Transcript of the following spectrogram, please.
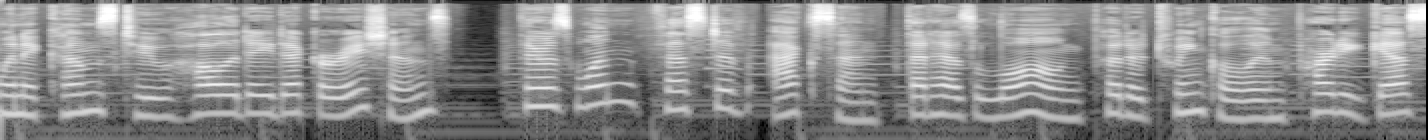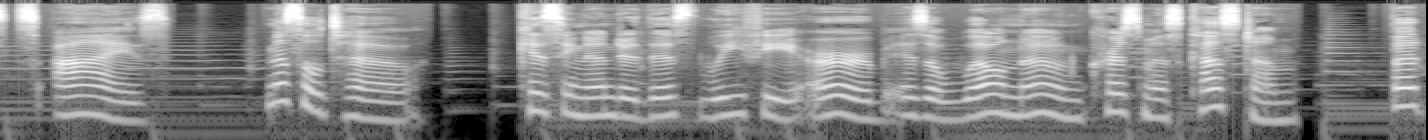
When it comes to holiday decorations, there's one festive accent that has long put a twinkle in party guests' eyes mistletoe. Kissing under this leafy herb is a well known Christmas custom, but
